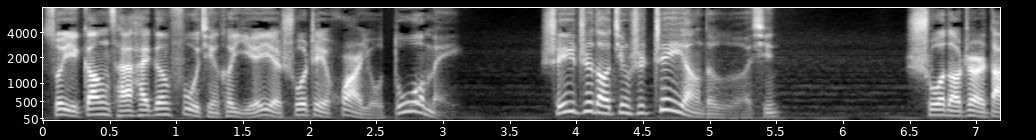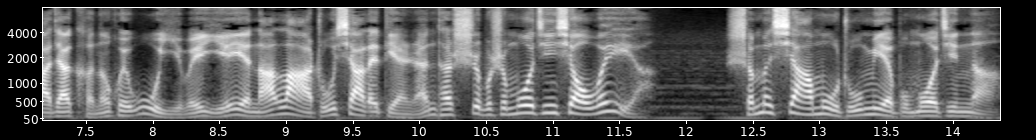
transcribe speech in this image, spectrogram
所以刚才还跟父亲和爷爷说这画有多美，谁知道竟是这样的恶心。说到这儿，大家可能会误以为爷爷拿蜡烛下来点燃它，是不是摸金校尉呀？什么下木烛灭不摸金呢？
